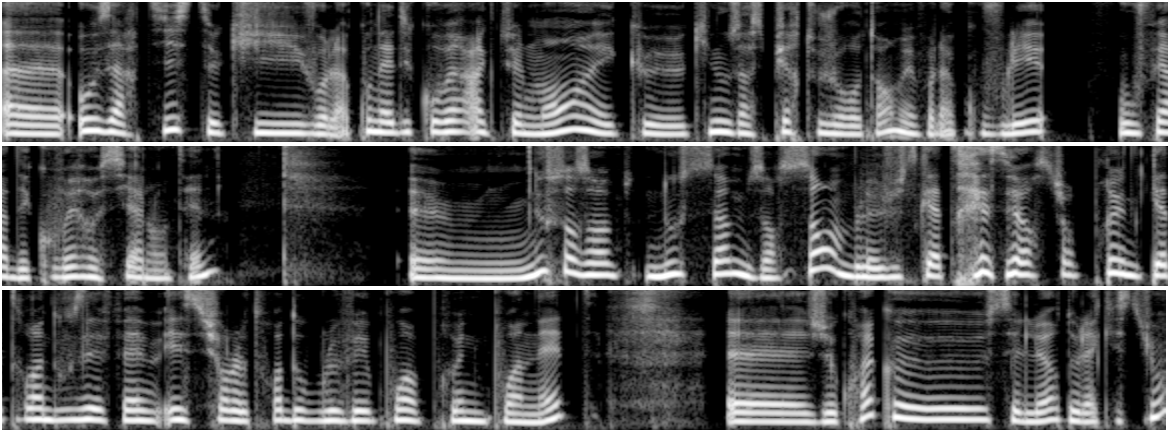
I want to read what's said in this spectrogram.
euh, aux artistes qui voilà qu'on a découvert actuellement et que, qui nous inspirent toujours autant, mais voilà qu'on voulait vous faire découvrir aussi à l'antenne. Euh, nous, sommes, nous sommes ensemble jusqu'à 13h sur Prune 92 FM et sur le www.prune.net. Euh, je crois que c'est l'heure de la question.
